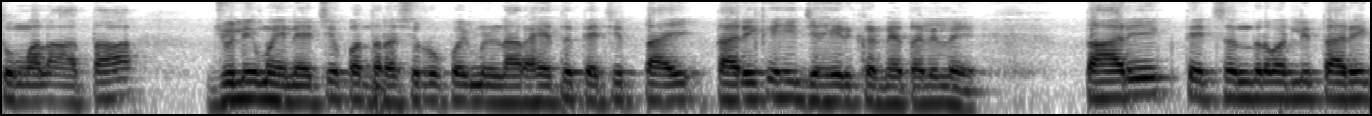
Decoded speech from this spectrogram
तुम्हाला आता जुलै महिन्याचे पंधराशे रुपये मिळणार आहेत. त्याची ताई तारीखही जाहीर करण्यात आलेली आहे. तारीख त्याच्या संदर्भातली तारीख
